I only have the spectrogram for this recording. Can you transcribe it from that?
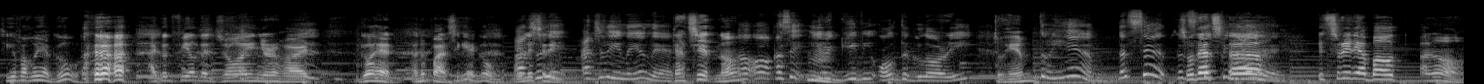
sige pa kuya, go. I could feel the joy in your heart. Go ahead. Ano pa? Sige, go. We're Actually, listening. actually yun na yun eh. That's it, no? Oo, kasi you're giving all the glory To him. to Him. That's it. That's So that's uh, it's really about ano,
